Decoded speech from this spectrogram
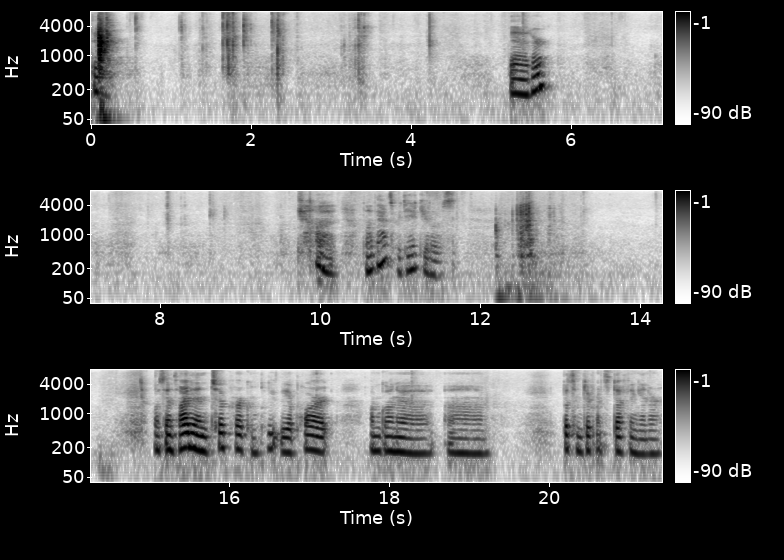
There. Better. God, now that's ridiculous. Well, since I didn't took her completely apart, I'm gonna um, put some different stuffing in her.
